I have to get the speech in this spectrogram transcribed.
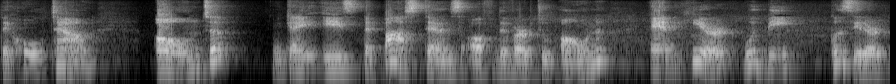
the whole town. Owned, okay, is the past tense of the verb to own, and here would be considered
